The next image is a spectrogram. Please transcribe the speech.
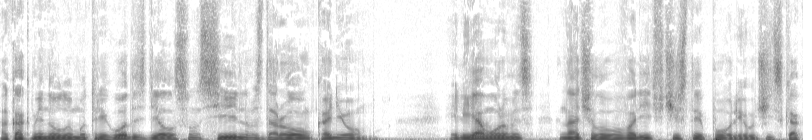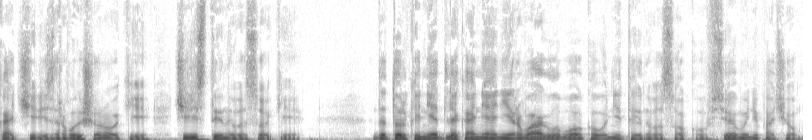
А как минуло ему три года, сделался он сильным, здоровым конем. Илья Муромец начал его вводить в чистое поле и учить скакать через рвы широкие, через тыны высокие. Да только нет для коня ни рва глубокого, ни тына высокого, все ему нипочем.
